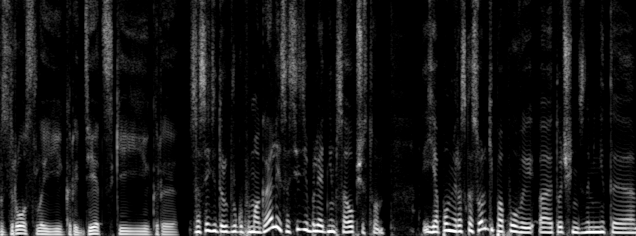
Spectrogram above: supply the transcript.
взрослые игры, детские игры. Соседи друг другу помогали, и соседи были одним сообществом. Я помню рассказ Ольги Поповой, а, это очень знаменитая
